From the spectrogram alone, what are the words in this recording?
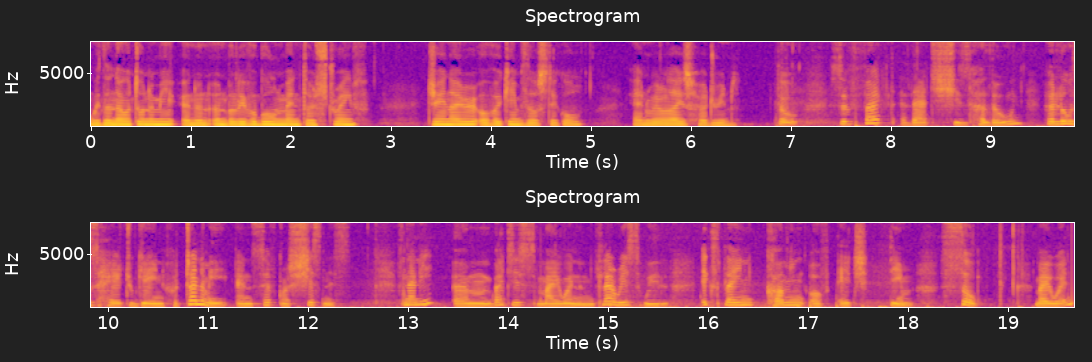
with an autonomy and an unbelievable mental strength, Jane Eyre overcame the obstacle and realized her dreams. So, the fact that she's alone allows her to gain autonomy and self consciousness. Finally, um, Baptiste, Maïwen, and Clarice will explain coming of age theme. So, Maïwen,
